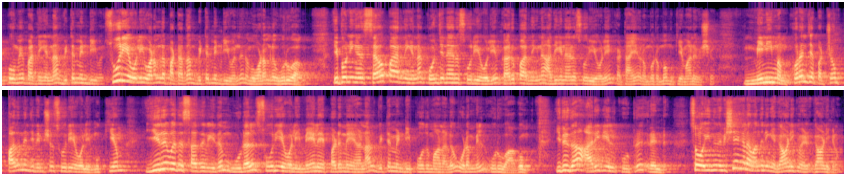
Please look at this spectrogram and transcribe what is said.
எப்போவுமே பார்த்தீங்கன்னா விட்டமின் டி சூரிய ஒளி உடம்புல பட்டால் தான் விட்டமின் டி வந்து நம்ம உடம்புல உருவாகும். இப்போ நீங்கள் சிவப்பாக இருந்தீங்கன்னா கொஞ்ச நேரம் சூரிய ஒளியும் கருப்பாக இருந்தீங்கன்னா அதிக நேரம் சூரிய ஒளியும் கட்டாயம் ரொம்ப ரொம்ப முக்கியமான விஷயம். மினிமம் குறைஞ்சபட்சம் பதினஞ்சு நிமிஷம் சூரிய ஒளி முக்கியம். இருபது சதவீதம் உடல் சூரிய ஒளி மேலே படுமையானால் விட்டமின் டி போதுமான அளவு உடம்பில் உருவாகும். இதுதான் அறிவியல் கூற்று ரெண்டு. ஸோ இந்த விஷயங்களை வந்து நீங்கள் கவனிக்க கவனிக்கணும்.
